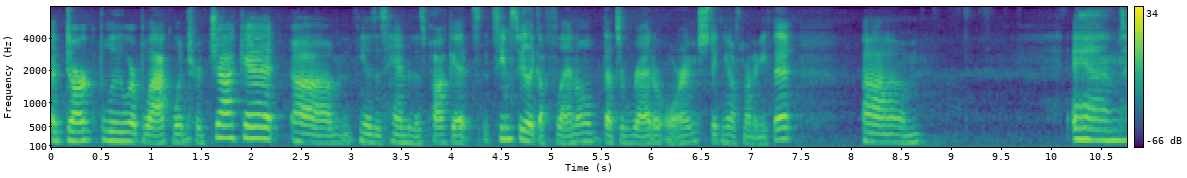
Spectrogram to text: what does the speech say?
a dark blue or black winter jacket. Um, he has his hand in his pockets. It seems to be like a flannel that's red or orange sticking out from underneath it. Um, and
